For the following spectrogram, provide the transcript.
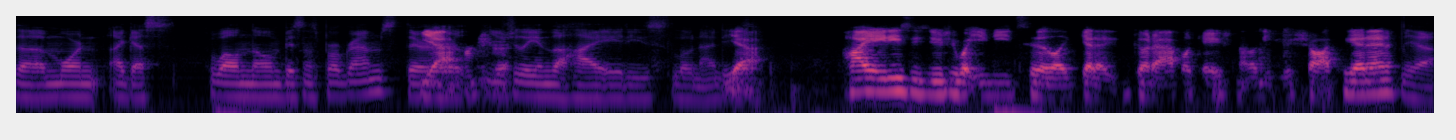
the more I guess well known business programs they're Yeah, sure. usually in the high 80s low 90s. Yeah. High 80s is usually what you need to like get a good application that'll give you a shot to get in. Yeah.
